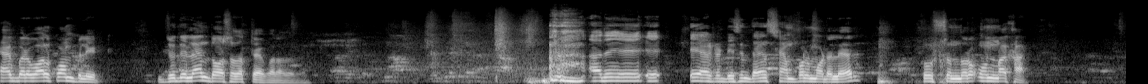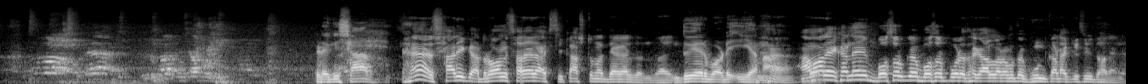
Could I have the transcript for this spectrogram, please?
একবার ওয়াল কমপ্লিট যদি নেন দশ হাজার টাকা করা যাবে। আর এ- একটা ডিজাইন দেখেন স্যাম্পল মডেলের খুব সুন্দর অন্য খাট। এটা কি সার? হ্যাঁ শাড়ি কাঠ রং ছাড়াই রাখছি কাস্টমার দেখার জন্য ভাই। দুইয়ের বডি ইয়া না। হ্যাঁ আমার এখানে বছর করে বছর পরে থাকে আল্লাহর মতো ঘুন কাটা কিছুই ধরে না।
